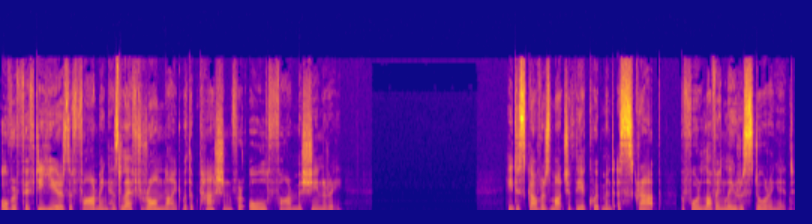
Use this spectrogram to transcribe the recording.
Over 50 years of farming has left Ron Knight with a passion for old farm machinery. He discovers much of the equipment as scrap before lovingly restoring it.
